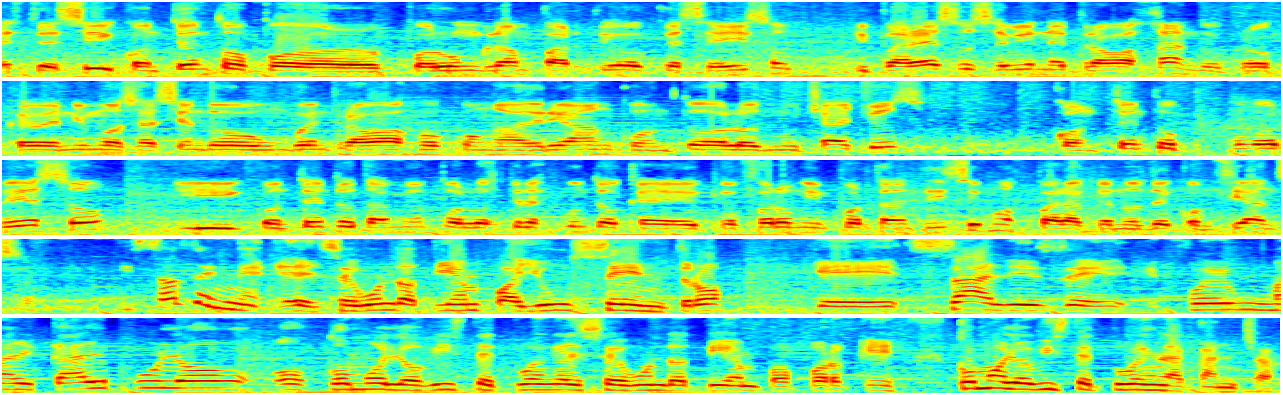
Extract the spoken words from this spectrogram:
Este, sí, contento por, por, un gran partido que se hizo y para eso se viene trabajando. Creo que venimos haciendo un buen trabajo con Adrián, con todos los muchachos. Contento por eso y contento también por los tres puntos que, que fueron importantísimos para que nos dé confianza. Quizás en el segundo tiempo hay un centro que sales de... ¿Fue un mal cálculo o cómo lo viste tú en el segundo tiempo? Porque ¿cómo lo viste tú en la cancha?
